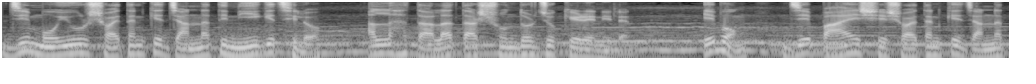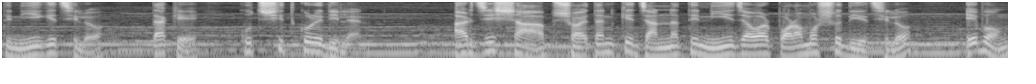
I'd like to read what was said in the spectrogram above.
যে ময়ূর শয়তানকে জান্নাতে নিয়ে গেছিল, আল্লাহ তাআলা তার সৌন্দর্য কেড়ে নিলেন। এবং যে পায়ে সে শয়তানকে জান্নাতে নিয়ে গেছিল, তাকে কুৎসিত করে দিলেন। আর যে সাপ শয়তানকে জান্নাতে নিয়ে যাওয়ার পরামর্শ দিয়েছিল এবং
